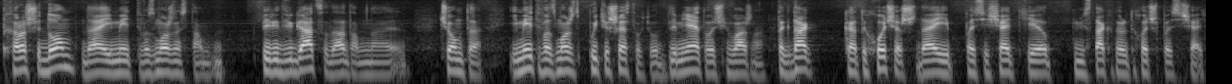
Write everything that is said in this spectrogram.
хороший дом, да, иметь возможность там передвигаться, да, там на чем-то, иметь возможность путешествовать. Вот для меня это очень важно. Тогда, когда ты хочешь, да, и посещать те места, которые ты хочешь посещать.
